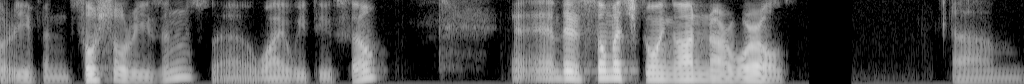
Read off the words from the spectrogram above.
or even social reasons uh, why we do so. And there's so much going on in our world um,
